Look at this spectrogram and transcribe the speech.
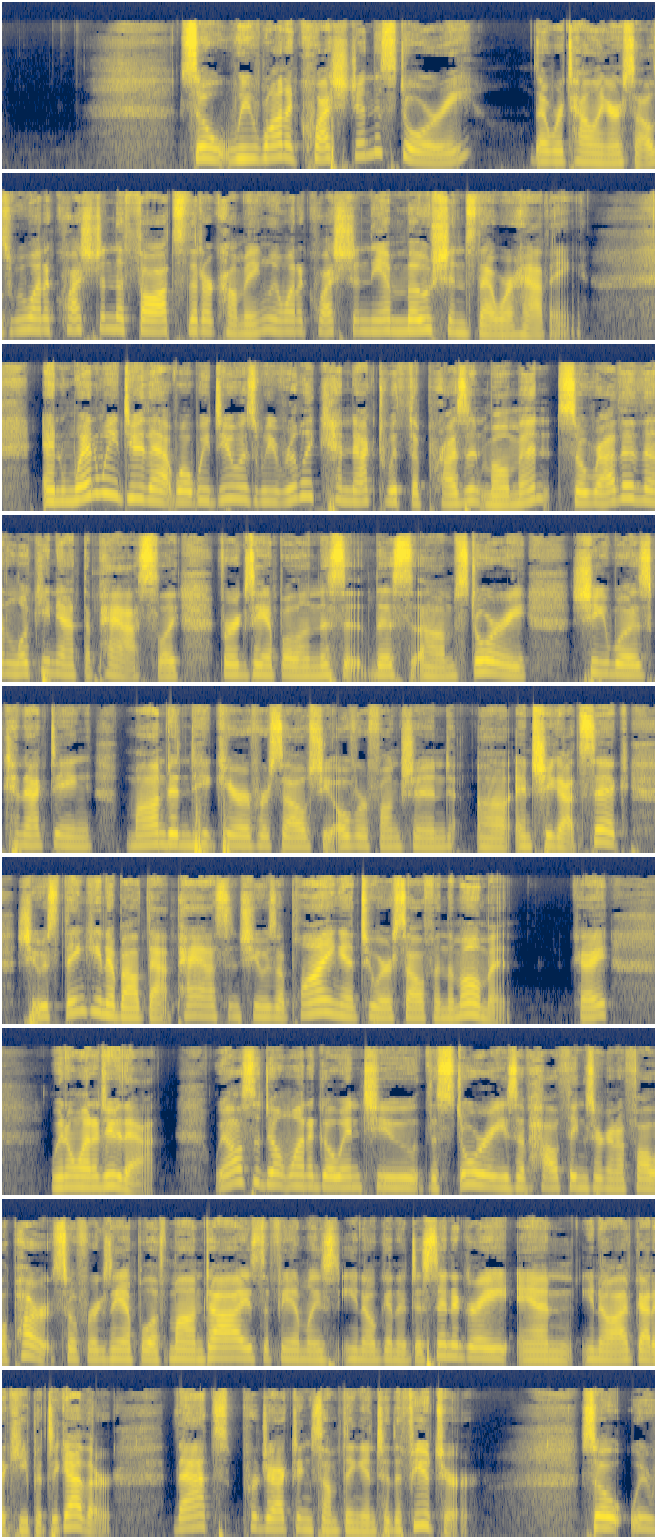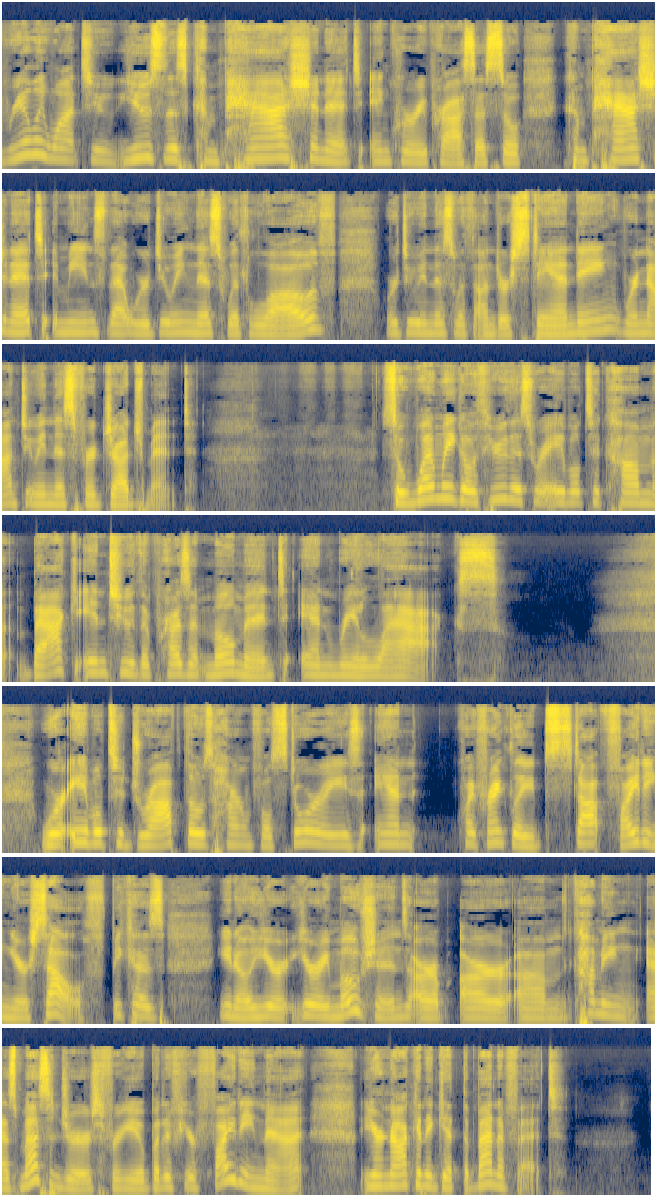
So we want to question the story that we're telling ourselves. We want to question the thoughts that are coming. We want to question the emotions that we're having. And when we do that, what we do is we really connect with the present moment. So rather than looking at the past, like for example, in this this um, story, she was connecting. Mom didn't take care of herself. She overfunctioned, uh, and she got sick. She was thinking about that past, and she was applying it to herself in the moment. Okay, we don't want to do that. We also don't want to go into the stories of how things are going to fall apart. So, for example, if mom dies, the family's, you know, going to disintegrate and, you know, I've got to keep it together. That's projecting something into the future. So we really want to use this compassionate inquiry process. So compassionate, it means that we're doing this with love. We're doing this with understanding. We're not doing this for judgment. So when we go through this, we're able to come back into the present moment and relax. We're able to drop those harmful stories and quite frankly stop fighting yourself because you know your your emotions are are um, coming as messengers for you. But if you're fighting that you're not going to get the benefit.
